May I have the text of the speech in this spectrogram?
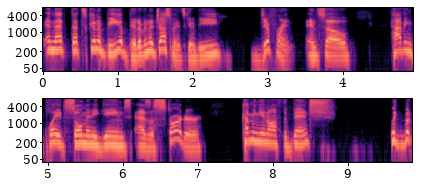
and that that's going to be a bit of an adjustment. It's going to be different, and so having played so many games as a starter, coming in off the bench, like, but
